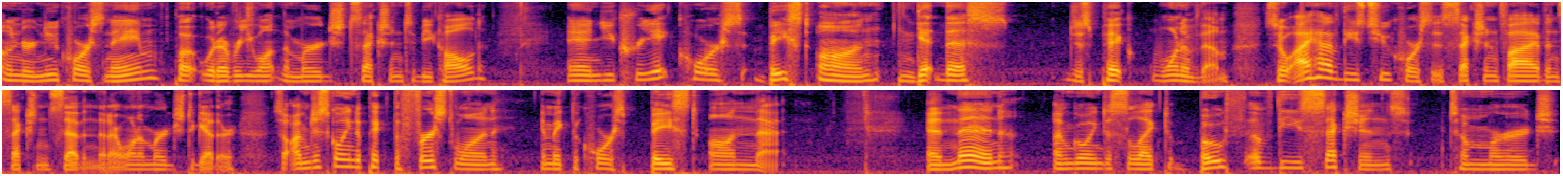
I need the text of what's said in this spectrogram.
under new course name, put whatever you want the merged section to be called. And you create course based on, and get this, just pick one of them. So I have these two courses, section 5 and section 7, that I want to merge together. So I'm just going to pick the first one and make the course based on that. And then I'm going to select both of these sections to merge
